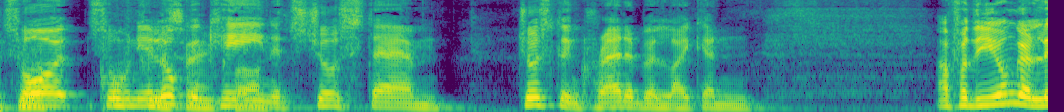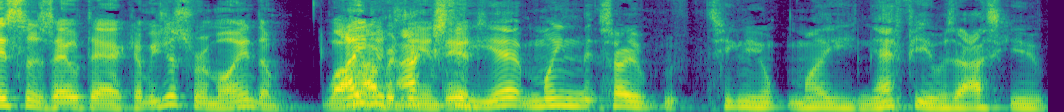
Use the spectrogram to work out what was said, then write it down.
So, so when you look at Keane, it's just um, just incredible. Like and And for the younger listeners out there, can we just remind them what I Aberdeen actually, did? yeah, my sorry, my nephew was asking you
